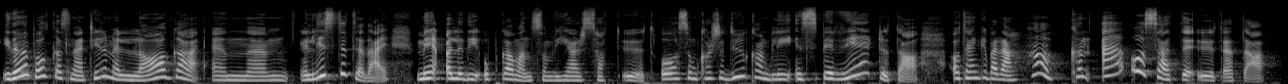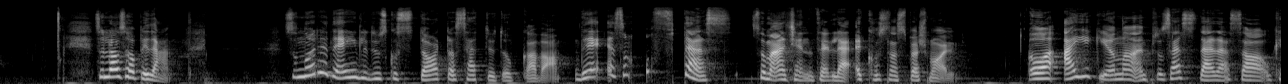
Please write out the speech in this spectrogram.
i denne podkasten har jeg til og med laga en, um, en liste til deg med alle de oppgavene som vi har satt ut, og som kanskje du kan bli inspirert ut av, og tenke bare Hæ, kan jeg òg sette ut dette. Så la oss hoppe i det. Så når er det egentlig du skal starte å sette ut oppgaver? Det er som oftest, som jeg kjenner til det, et kostnadsspørsmål. Og jeg gikk gjennom en prosess der jeg sa OK,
